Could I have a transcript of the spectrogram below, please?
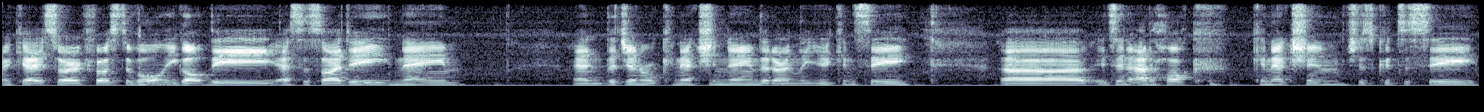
Okay so first of all you got the SSID name and the general connection name that only you can see. Uh, it's an ad hoc connection, which is good to see.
